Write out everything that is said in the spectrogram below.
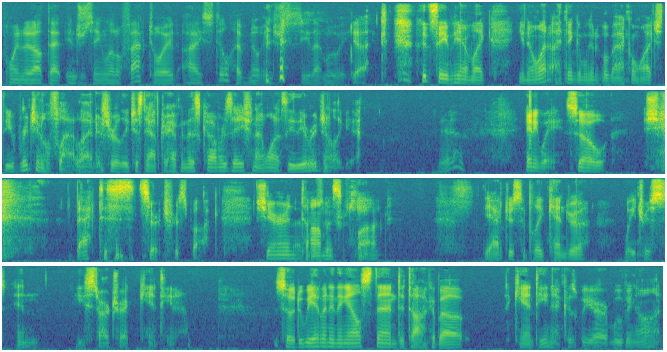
pointed out that interesting little factoid, I still have no interest to see that movie. Yeah, same here. I'm like, you know what? I think I'm going to go back and watch the original Flatliners. Really, just after having this conversation, I want to see the original again. Yeah. Anyway, so back to Search for Spock. Sharon Back Thomas Kane, the actress who played Kendra, waitress in the Star Trek Cantina. So, do we have anything else then to talk about the Cantina? Because we are moving on.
